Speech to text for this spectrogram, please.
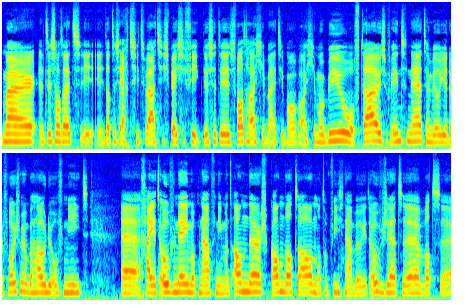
Maar het is altijd, dat is echt situatiespecifiek. Dus het is, wat had je bij T-Mobile? Had je mobiel of thuis of internet en wil je de voicemail behouden of niet? Uh, ga je het overnemen op naam van iemand anders? Kan dat dan? Want op wiens naam wil je het overzetten? Wat uh,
